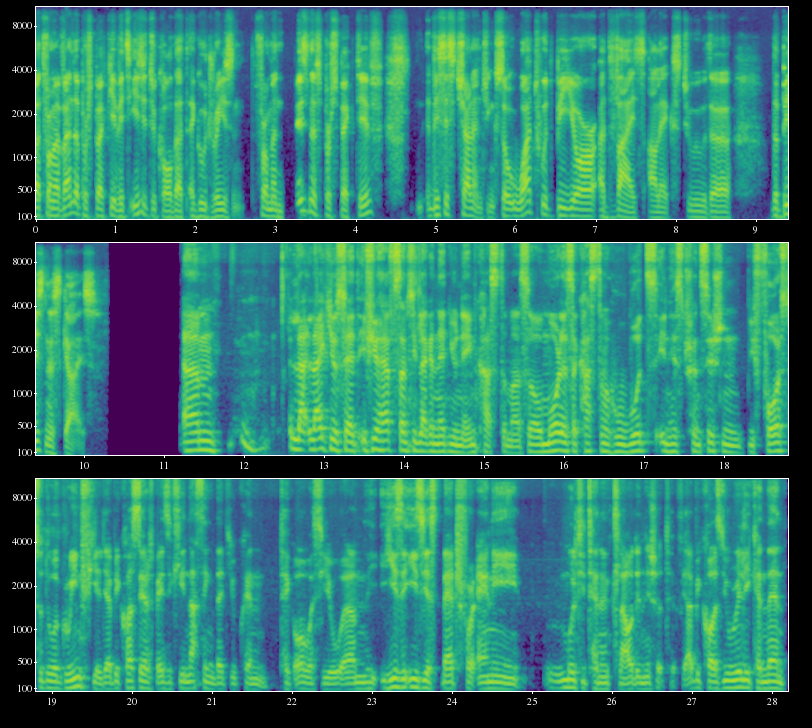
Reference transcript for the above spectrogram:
But from a vendor perspective, it's easy to call that a good reason. From a business perspective, this is challenging. So, what would be your advice, Alex, to the the business guys? Um, like you said, if you have something like a net new name customer, so more as a customer who would in his transition be forced to do a greenfield, yeah, because there's basically nothing that you can take over with you. Um, he's the easiest match for any multi-tenant cloud initiative, yeah, because you really can then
